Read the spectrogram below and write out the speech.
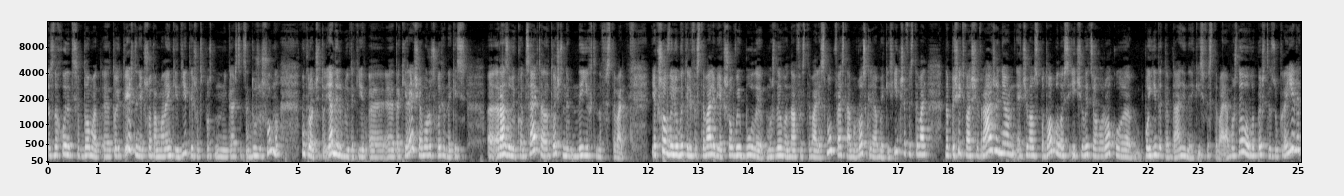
знаходитися вдома е, той тиждень, якщо там маленькі діти, що це просто ну, мені кажеться, це дуже шумно. Ну коротше, то я не люблю такі, е, е, такі речі. Я можу сходити на якийсь е, разовий концерт, але точно не, не їхати на фестиваль. Якщо ви любителі фестивалів, якщо ви були, можливо, на фестивалі Смукфест або в Роскарі, або якийсь інший фестиваль, напишіть ваші враження, е, чи вам сподобалось, і чи ви цього року е, поїдете в Данії на якийсь фестиваль. А можливо, ви пишете з України.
